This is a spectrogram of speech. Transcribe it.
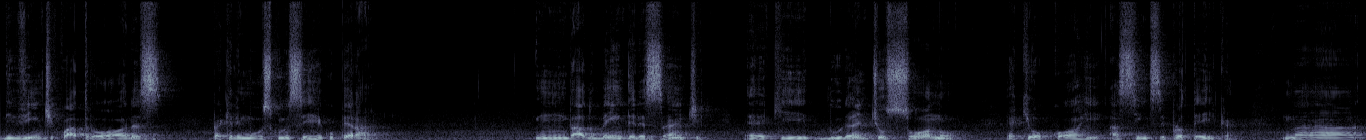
de 24 horas para aquele músculo se recuperar. Um dado bem interessante é que durante o sono é que ocorre a síntese proteica. Na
